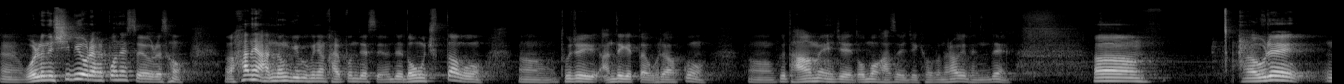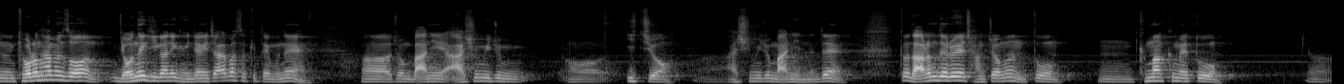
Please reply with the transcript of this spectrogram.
예, 원래는 12월에 할 뻔했어요. 그래서 한 해 안 넘기고 그냥 갈 뻔됐어요. 근데 너무 춥다고 어, 도저히 안 되겠다고 그래갖고 어, 그 다음에 이제 넘어가서 이제 결혼을 하게 됐는데 어, 아, 우리 음, 결혼하면서 연애 기간이 굉장히 짧았었기 때문에 어, 좀 많이 아쉬움이 좀 어, 있죠. 아쉬움이 좀 많이 있는데 또 나름대로의 장점은 또 음, 그만큼의 또 어,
